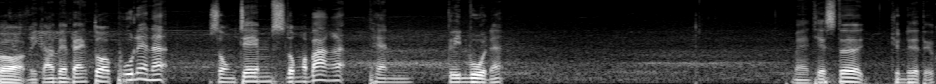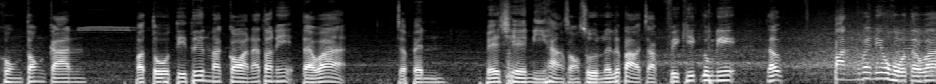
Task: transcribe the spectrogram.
ก็มีการเปลี่ยนแปลงตัวผู้เล่นนะส่งเจมส์ลงมาบ้างฮะแทน กรีนวูดนะแมนเชสเตอร์ยูไนเต็ดคงต้องการประตูตีตื้นมาก่อนนะตอนนี้แต่ว่าจะเป็นเปเชหนีห่าง 2-0 เลยหรือเปล่าจากฟรีคิกลูกนี้ แล้วปั่นเข้าไปนี่โอ้โห แต่ว่า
